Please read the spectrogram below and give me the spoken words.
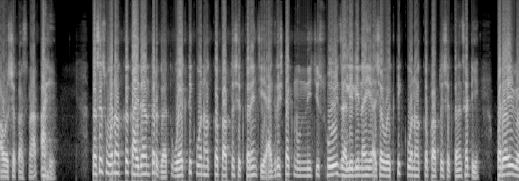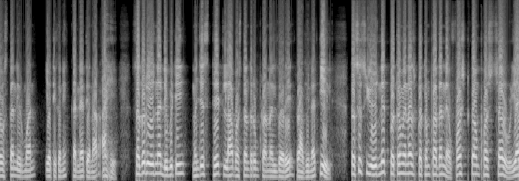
आवश्यक असणार आहे. तसेच वन हक्क कायद्याअंतर्गत वैयक्तिक वन हक्क प्राप्त शेतकऱ्यांची ॲग्रिस्टॅक नोंदणीची सोय झालेली नाही अशा वैयक्तिक वन हक्क प्राप्त शेतकऱ्यांसाठी पर्यायी व्यवस्था निर्माण या ठिकाणी करण्यात येणार आहे. सदर योजना डीबीटी म्हणजेच थेट लाभ हस्तांतरण प्रणालीद्वारे राबविण्यात येईल. तसेच योजनेत प्रथम येण्यास प्रथम प्राधान्य फर्स्ट कम फर्स्ट सर्व या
